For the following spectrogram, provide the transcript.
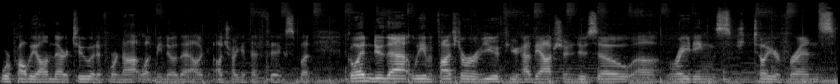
we're probably on there too. And if we're not, let me know that. I'll, I'll try to get that fixed. But go ahead and do that. Leave a five star review if you have the option to do so. Uh, ratings, tell your friends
